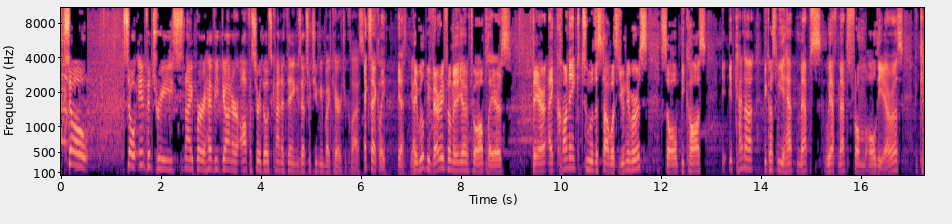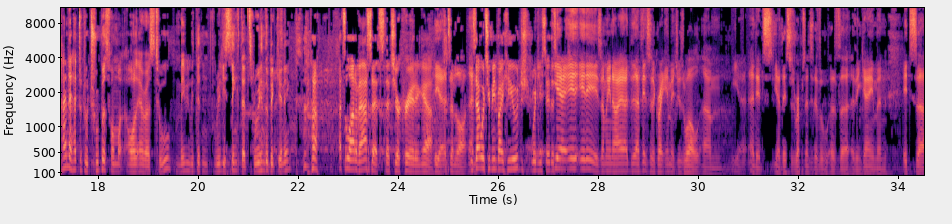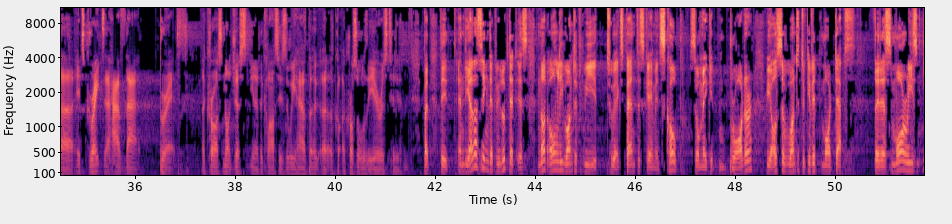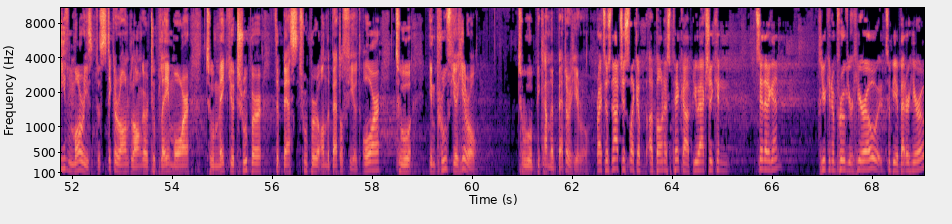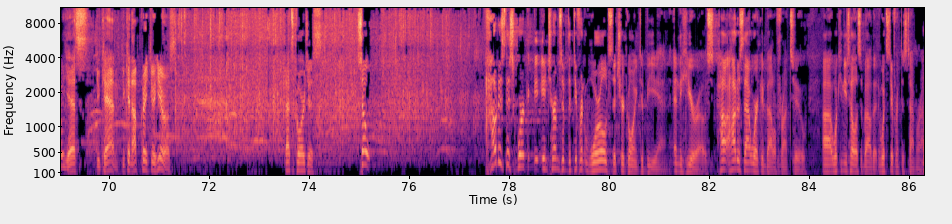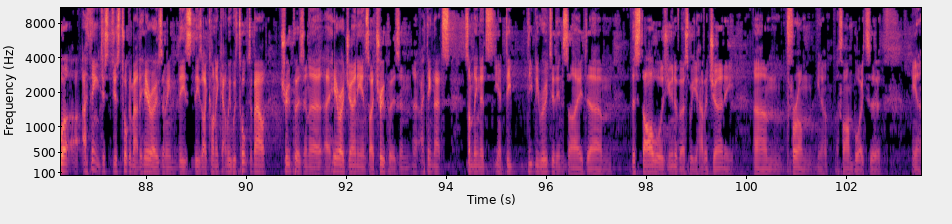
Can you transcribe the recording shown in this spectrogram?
So. So infantry, sniper, heavy gunner, officer, those kind of things. That's what you mean by character class. Exactly. Yes. Yeah. They will be very familiar to our players. They're iconic to the Star Wars universe. So because it, it kind of because we had maps, we have maps from all the errors. We kind of had to do troopers from all errors too. Maybe we didn't really think that through in the beginning. That's a lot of assets that you're creating. Yeah. Yeah, it's a lot. Is that what you mean by huge? Would you say this? Yeah, it, it is. I mean, I, I think this is a great image as well. Um, yeah, and it's yeah, this is representative of of, uh, of in game, and it's uh, it's great to have that breadth across not just you know the classes that we have, but uh, across all of the eras too. But the, and the other thing that we looked at is not only wanted we to expand this game in scope, so make it broader, we also wanted to give it more depth. That there's more reason, even more reason to stick around longer, to play more, to make your trooper the best trooper on the battlefield, or to improve your hero, to become a better hero. Right, so it's not just like a, a bonus pickup. You actually can say that again. You can improve your hero to be a better hero. Yes, you can. You can upgrade your heroes. That's gorgeous. So, how does this work in terms of the different worlds that you're going to be in and the heroes? How, how does that work in Battlefront 2? Uh, what can you tell us about it? What's different this time around? Well, I think just, just talking about the heroes, I mean, these, these iconic, I mean, we've talked about troopers and a, a hero journey inside troopers, and I think that's something that's, you know, deep, deeply rooted inside, um, the Star Wars universe where you have a journey um, from you know a farm boy to you know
